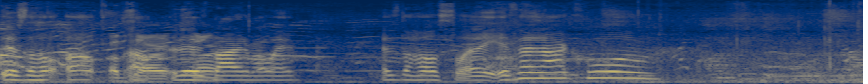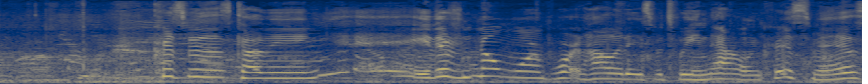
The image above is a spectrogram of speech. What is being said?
There's the whole. Oh, I'm oh, sorry, Oh, there's sorry. Byron in my way. There's the whole sleigh. Isn't that not cool? Christmas is coming. Yay! There's no more important holidays between now and Christmas.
